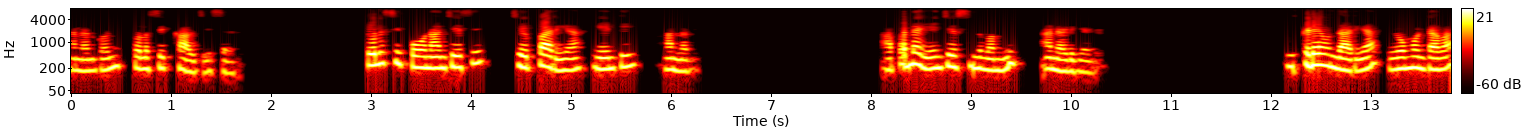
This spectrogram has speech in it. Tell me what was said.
అని అనుకొని తులసికి కాల్ చేశాడు. తులసి ఫోన్ ఆన్ చేసి చెప్పారియా ఏంటి? అన్నది. అపర్ణ ఏం చేస్తుంది మమ్మీ? అని అడిగాడు. ఇక్కడే ఉంది ఆర్య ఇవ్వమంటావా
